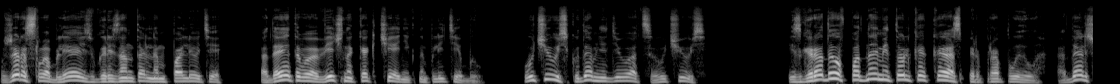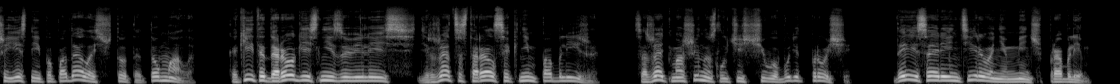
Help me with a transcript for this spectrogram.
Уже расслабляюсь в горизонтальном полете, а до этого вечно как чайник на плите был. Учусь, куда мне деваться, учусь. Из городов под нами только Каспер проплыл, а дальше, если и попадалось что-то, то мало. Какие-то дороги снизу велись, держаться старался к ним поближе. Сажать машину, в случае чего, будет проще. Да и с ориентированием меньше проблем.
